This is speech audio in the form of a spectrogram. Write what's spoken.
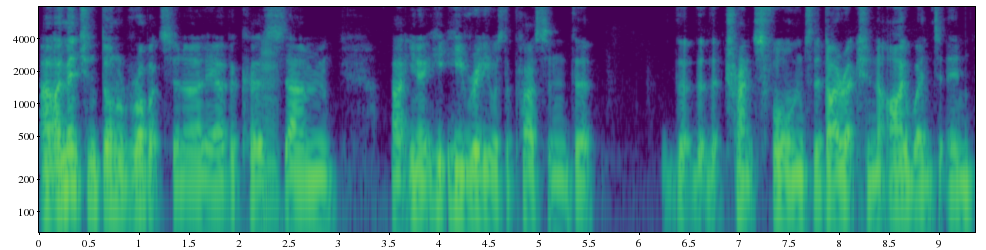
Uh, I mentioned Donald Robertson earlier because mm. um, uh, you know he, he really was the person that that, that, that, transformed the direction that I went in.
